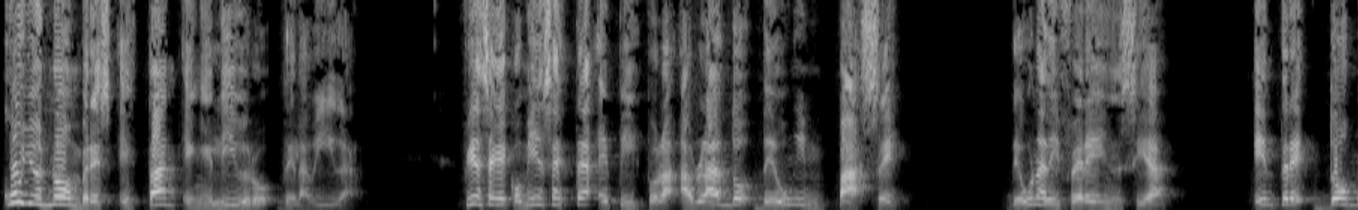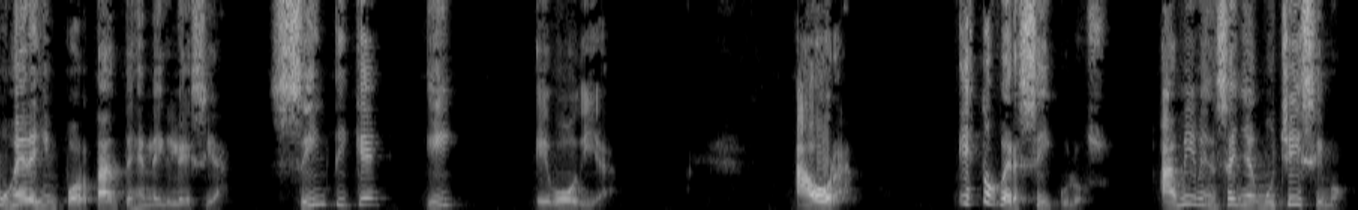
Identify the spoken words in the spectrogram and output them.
cuyos nombres están en el libro de la vida. Fíjense que comienza esta epístola hablando de un impasse de una diferencia entre dos mujeres importantes en la iglesia, Sintique y Evodia. Ahora, estos versículos a mí me enseñan muchísimo,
